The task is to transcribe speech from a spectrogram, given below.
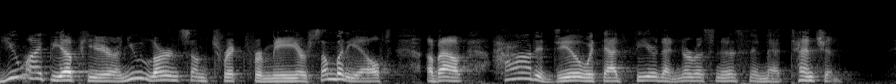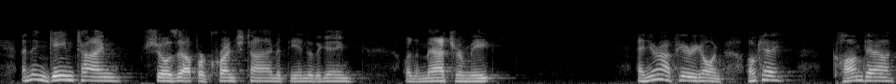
You might be up here and you learn some trick from me or somebody else about how to deal with that fear, that nervousness, and that tension. And then game time shows up or crunch time at the end of the game or the match or meet. And you're up here going, okay, calm down,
